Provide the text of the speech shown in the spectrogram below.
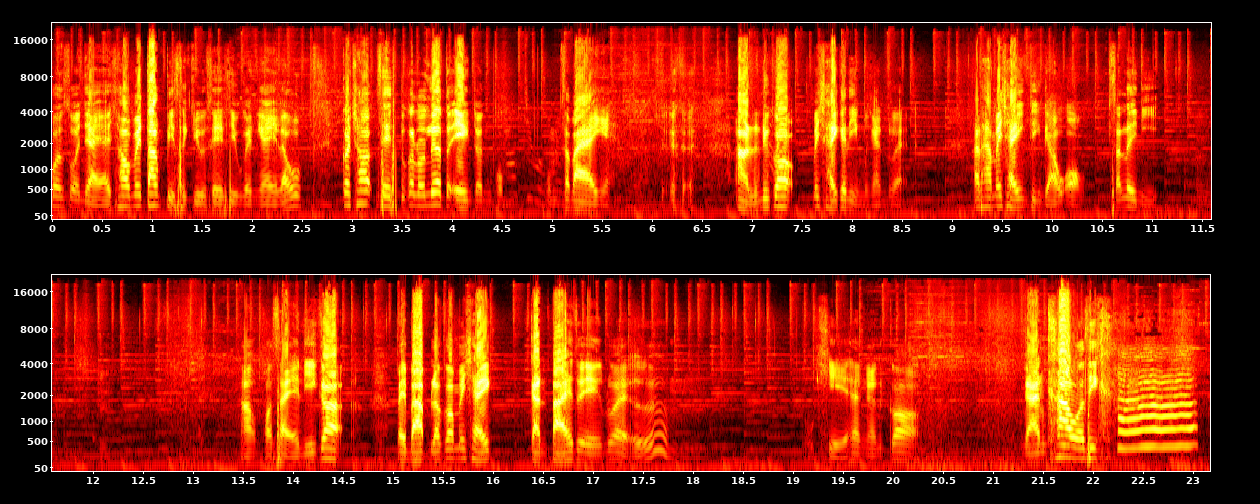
คนส่วนใหญ่ชอบไม่ตั้งปิดสกิลเซซิลกันไง แล้วก็ชอบเซซิลก็ลดเลือดตัวเองจนผมผมสบายไง อ้าวแล้วนี่ก็ไม่ใช้กระดิ่งเหมือนกันด้วย ถ้าถ้าไม่ใช้จริงๆ เดี๋ยวเอาออกซะเลยหนีอ้าวพอใส่อันนี้ก็ไปบัฟแล้วก็ไม่ใช้กันตายให้ตัวเองด้วย เออโอเคถ้างั้นก็งานเข้าสิครับ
